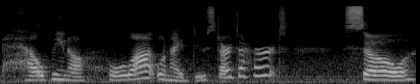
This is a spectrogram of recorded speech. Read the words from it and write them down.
helping a whole lot when I do start to hurt. So,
